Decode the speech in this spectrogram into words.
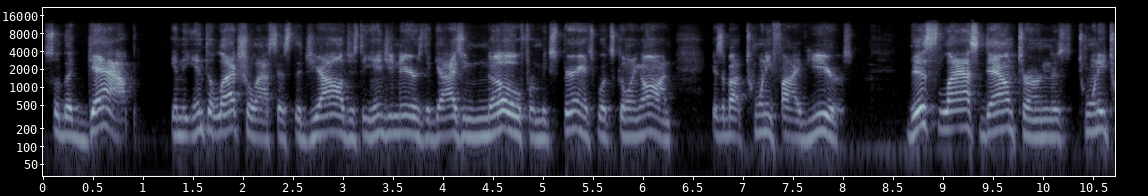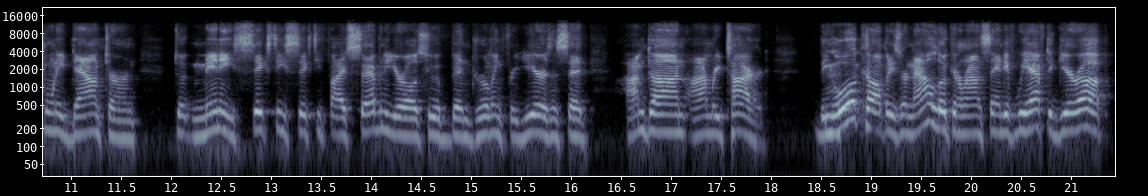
So the gap in the intellectual assets, the geologists, the engineers, the guys who know from experience what's going on is about 25 years. This last downturn, this 2020 downturn, took many 60, 65, 70 year olds who have been drilling for years and said, I'm done, I'm retired. The mm-hmm. oil companies are now looking around saying, if we have to gear up,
